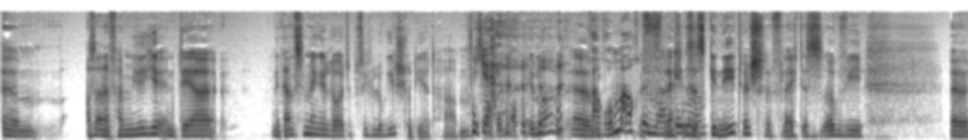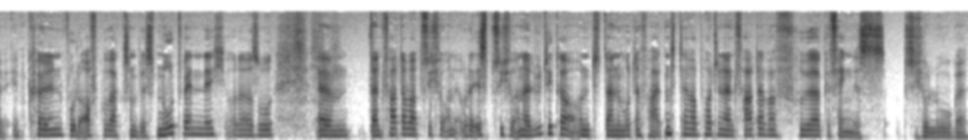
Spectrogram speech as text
ähm, aus einer Familie, in der eine ganze Menge Leute Psychologie studiert haben. Ja. Warum auch immer. Ähm, Warum auch immer, vielleicht genau. ist es genetisch, vielleicht ist es irgendwie äh, in Köln, wo du aufgewachsen bist, notwendig oder so. Ähm, dein Vater war Psycho oder ist Psychoanalytiker und deine Mutter Verhaltenstherapeutin. Dein Vater war früher Gefängnispsychologe.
